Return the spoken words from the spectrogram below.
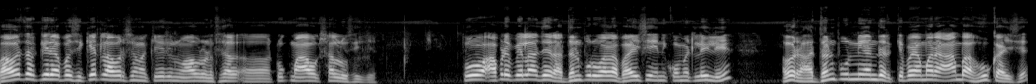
વાવેતર કર્યા પછી કેટલા વર્ષમાં કેરીનું આવરણ ટૂંકમાં આવક ચાલુ થઈ જાય? તો આપણે પહેલાં જે રાધનપુરવાળા ભાઈ છે, એની કોમેન્ટ લઈ લઈએ. હવે રાધનપુરની અંદર કે ભાઈ અમારે આંબા હુકાય છે.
